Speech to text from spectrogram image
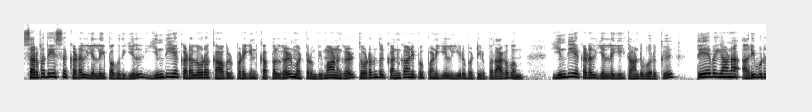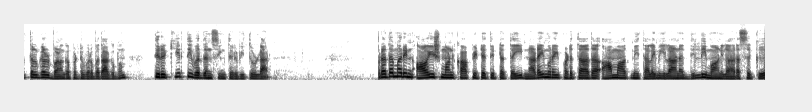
சர்வதேச கடல் எல்லைப் பகுதியில் இந்திய கடலோர காவல்படையின் கப்பல்கள் மற்றும் விமானங்கள் தொடர்ந்து கண்காணிப்பு பணியில் ஈடுபட்டிருப்பதாகவும் இந்திய கடல் எல்லையை தாண்டுவோருக்கு தேவையான அறிவுறுத்தல்கள் வழங்கப்பட்டு வருவதாகவும் திரு. கீர்த்திவர்தன் சிங் தெரிவித்துள்ளார். பிரதமரின் ஆயுஷ்மான் காப்பீட்டுத் திட்டத்தை நடைமுறைப்படுத்தாத ஆம் ஆத்மி தலைமையிலான தில்லி மாநில அரசுக்கு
